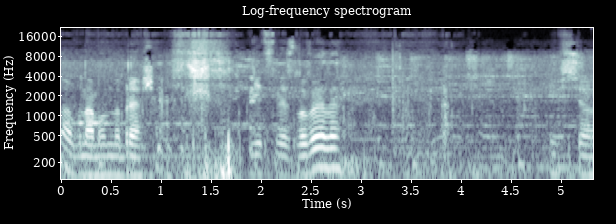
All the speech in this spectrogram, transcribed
Ну, вона мовно бреше. Ніц не зловили. І все.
